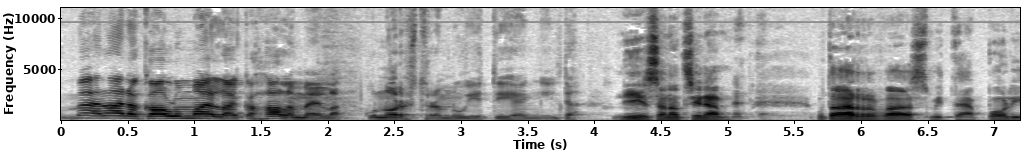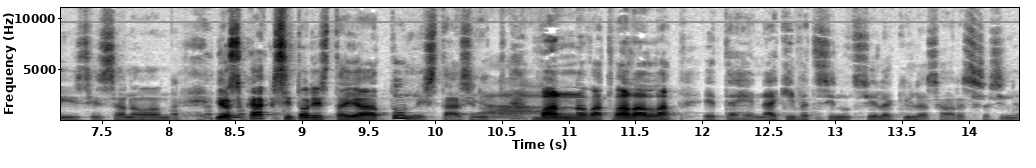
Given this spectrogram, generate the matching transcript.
Mä en ainakaan ollut mailla eikä halmeilla, kun Nordström nuijitti hengiltä. Niin sanot sinä. Mutta arvaas, mitä poliisi sanoo. Jos kaksi todistajaa tunnistaa sinut, vannovat valalla, että he näkivät sinut siellä Kyläsaaressa sinä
